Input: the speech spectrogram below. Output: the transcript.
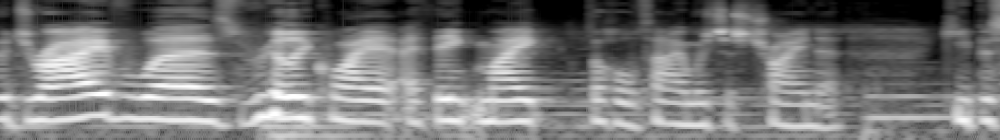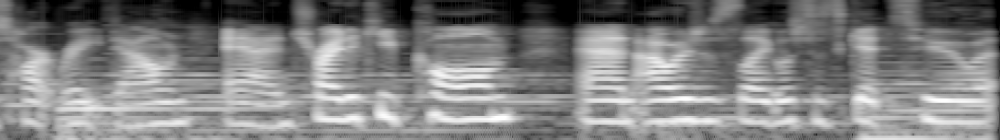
The drive was really quiet. I think Mike the whole time was just trying to keep his heart rate down and try to keep calm. And I was just like, let's just get to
